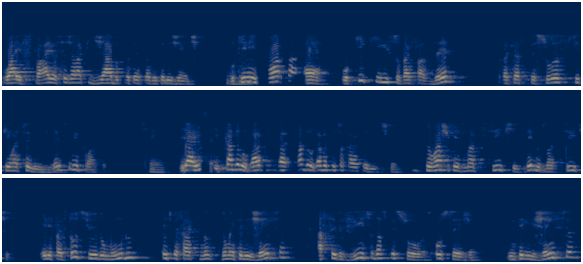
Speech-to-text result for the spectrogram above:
Wi-Fi, ou seja lá que diabo que ter cidade inteligente. Uhum. O que uhum. me importa é o que, que isso vai fazer para que as pessoas fiquem mais felizes. É isso que me importa. Sim. E aí, e cada, lugar, cada lugar vai ter sua característica. Então, eu acho que a Smart City, o termo Smart City, ele faz todo o sentido do mundo a gente pensar numa inteligência a serviço das pessoas. Ou seja, inteligência,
